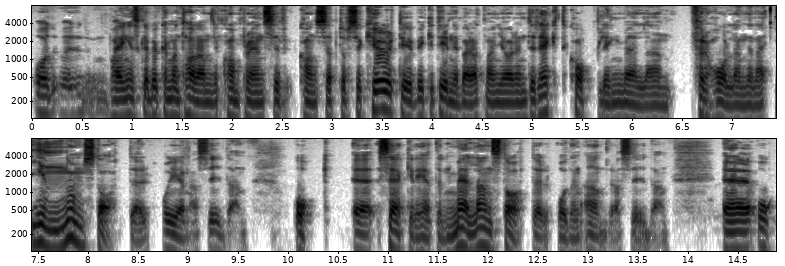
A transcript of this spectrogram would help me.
Och eh, på engelska brukar man tala om the comprehensive concept of security, vilket innebär att man gör en direkt koppling mellan förhållandena inom stater å ena sidan och eh, säkerheten mellan stater å den andra sidan. Eh, och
